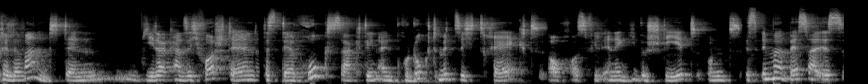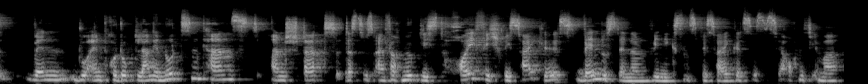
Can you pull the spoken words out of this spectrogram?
relevant, denn jeder kann sich vorstellen, dass der Rucksack, den ein Produkt mit sich trägt, auch aus viel Energie besteht und es immer besser ist, wenn du ein Produkt lange nutzen kannst, anstatt dass du es einfach möglichst häufig recycelst, wenn du es denn dann wenigstens recycelst. Das ist ja auch nicht immer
